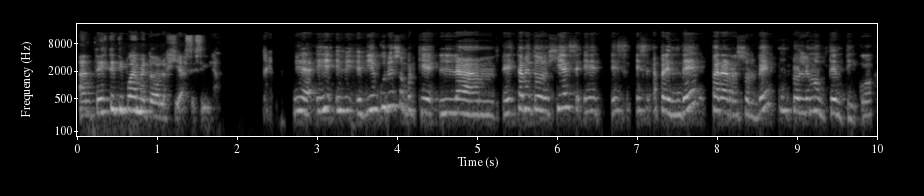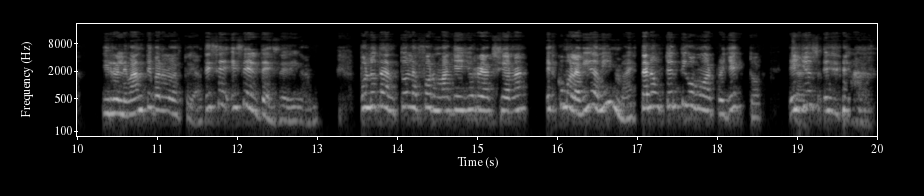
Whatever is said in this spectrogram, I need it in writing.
ante este tipo de metodología, Cecilia? Mira, es, bien curioso porque la, esta metodología es, es, aprender para resolver un problema auténtico y relevante para los estudiantes. Ese, ese es el test, digamos. Por lo tanto, la forma que ellos reaccionan es como la vida misma, es tan auténtico como el proyecto. Ellos, eh,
